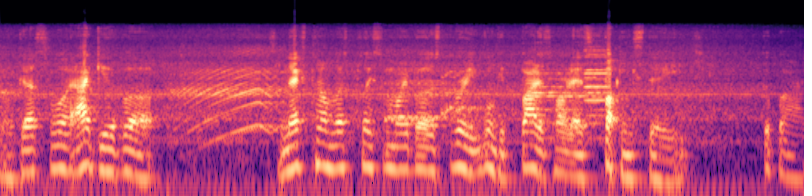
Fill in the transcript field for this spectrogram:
Well, guess what? I give up. So next time, let's play some Mario Bros. 3. We're gonna get by this hard ass fucking stage. Goodbye.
